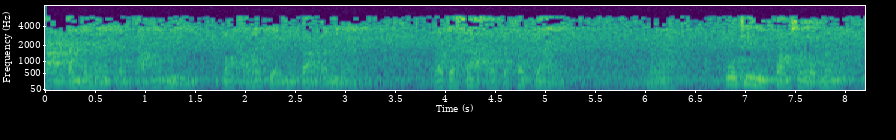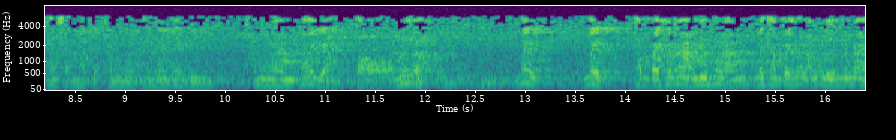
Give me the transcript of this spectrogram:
ต่างกันยังไงลองทำให้มีลองทำให้เปลี่ยนมันต่างกันยังไงเราจะทราบเราจะเข้าใจผู้ที่มีความสงบนั้นท่านสามารถจะทำงานข้างในได้ดีทำงานได้อย่างต่อเนื่อง ไม่ไม่ทำไปข้างหน้าลืมข้างหลัง ไม่ทำไปข้างหลังลืมข้างหน้า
